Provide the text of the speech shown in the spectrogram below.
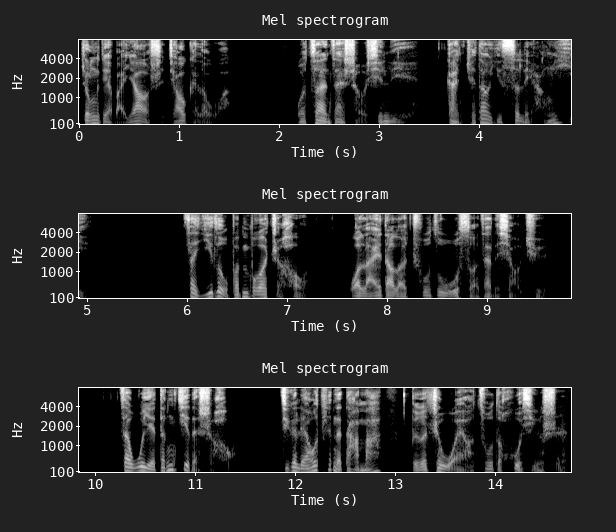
中介把钥匙交给了我。我攥在手心里，感觉到一丝凉意。在一路奔波之后，我来到了出租屋所在的小区。在物业登记的时候，几个聊天的大妈得知我要租的户型时，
